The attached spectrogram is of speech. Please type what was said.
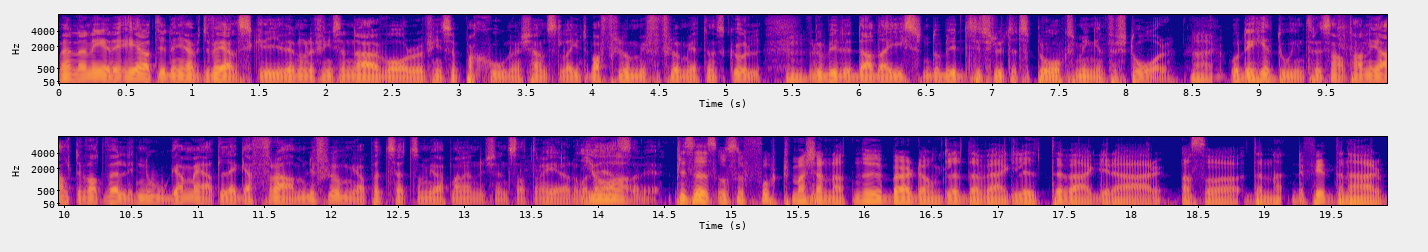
Men den är hela tiden jävligt välskriven och det finns en närvaro, det finns en passion och en känsla, inte bara flummig för flummighetens skull. Mm. För då blir det dadaism, då blir det till slut ett språk som ingen förstår. Nej. Och det är helt ointressant. Han har alltid varit väldigt noga med att lägga fram det flummiga på ett sätt som gör att man ändå känner sig attraherad av att Ja. läsa det. Precis, och så fort man känner att nu börjar de glida iväg lite iväg i det här, alltså den, den här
